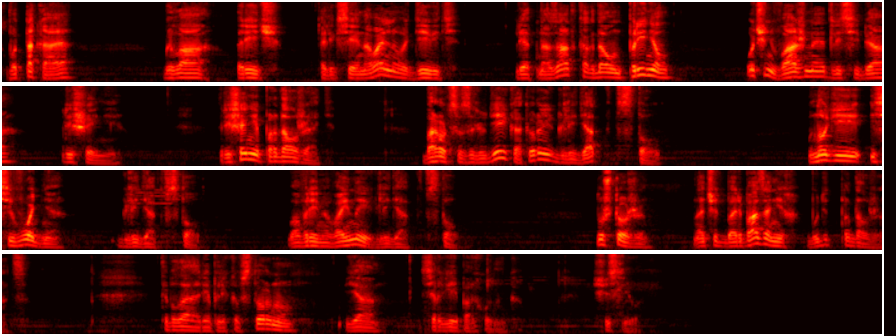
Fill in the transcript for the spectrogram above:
Вот такая была речь Алексея Навального 9 лет назад, когда он принял очень важное для себя решение. Решение продолжать. Бороться за людей, которые глядят в стол. Многие и сегодня глядят в стол. Во время войны глядят в стол. Ну что же, значит, борьба за них будет продолжаться. Это была реплика в сторону. Я Сергей Пархоменко. Счастливо.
